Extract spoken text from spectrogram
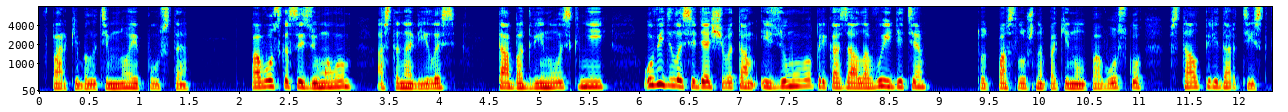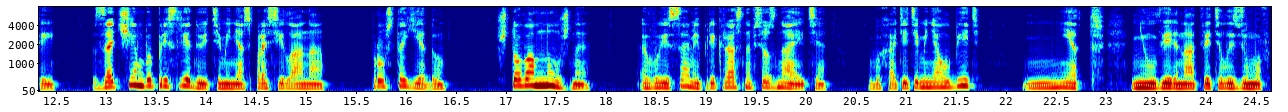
В парке было темно и пусто. Повозка с Изюмовым остановилась. Таба двинулась к ней — Увидела сидящего там Изюмова, приказала «Выйдите». Тот послушно покинул повозку, встал перед артисткой. «Зачем вы преследуете меня?» — спросила она. «Просто еду». Что вам нужно? Вы сами прекрасно все знаете. Вы хотите меня убить?» «Нет», — неуверенно ответил Изюмов.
